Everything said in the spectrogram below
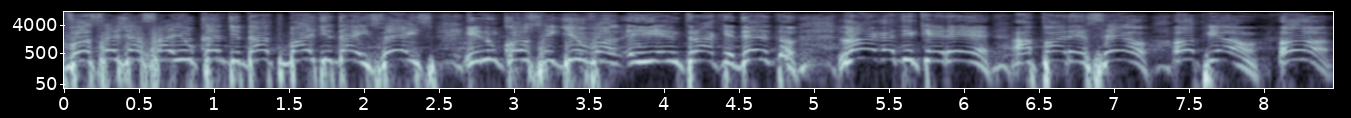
Você já saiu candidato mais de 10 vezes e não conseguiu entrar aqui dentro? Larga de querer aparecer, ô peão, ô,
